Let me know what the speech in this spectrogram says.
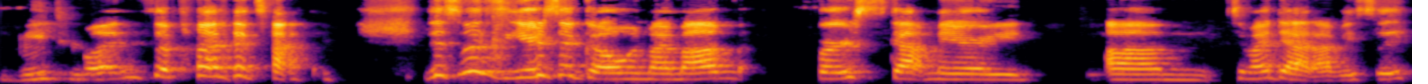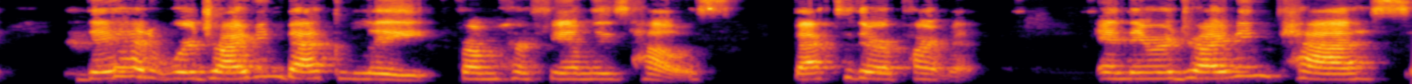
Me too. once upon a time. This was years ago when my mom first got married um, to my dad. Obviously, they had were driving back late from her family's house back to their apartment, and they were driving past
